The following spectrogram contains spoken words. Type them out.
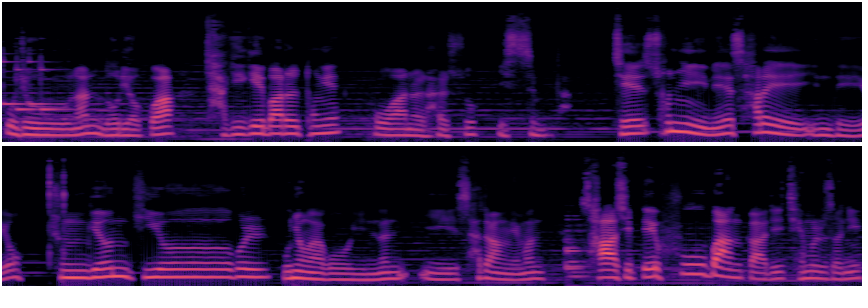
꾸준한 노력과 자기 개발을 통해 보완을 할 수 있습니다. 제 손님의 사례인데요. 중견 기업을 운영하고 있는 이 사장님은 40대 후반까지 재물선이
